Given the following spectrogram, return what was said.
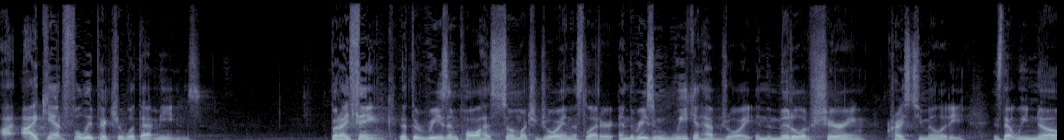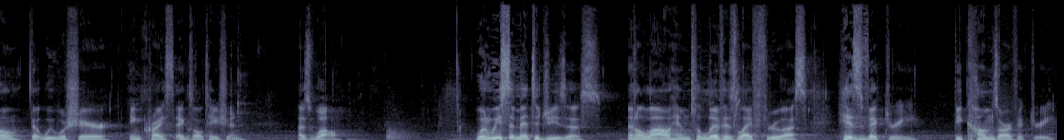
I, I can't fully picture what that means. But I think that the reason Paul has so much joy in this letter, and the reason we can have joy in the middle of sharing Christ's humility, is that we know that we will share in Christ's exaltation as well. When we submit to Jesus and allow him to live his life through us, his victory becomes our victory.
